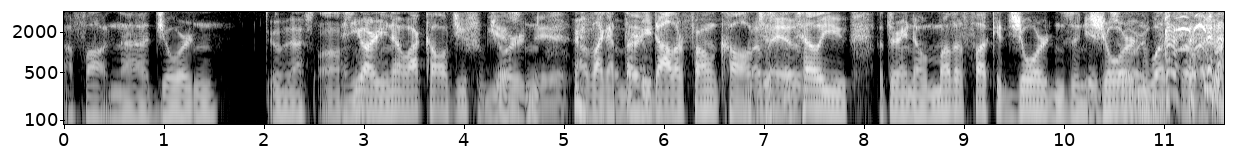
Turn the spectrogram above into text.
I fought in uh, Jordan. Dude, that's awesome. And you already know I called you from Yes, you Jordan. did. That was like a thirty dollar phone call my just man- to tell you that there ain't no motherfucking Jordans in, In Jordan, Jordan. whatsoever.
